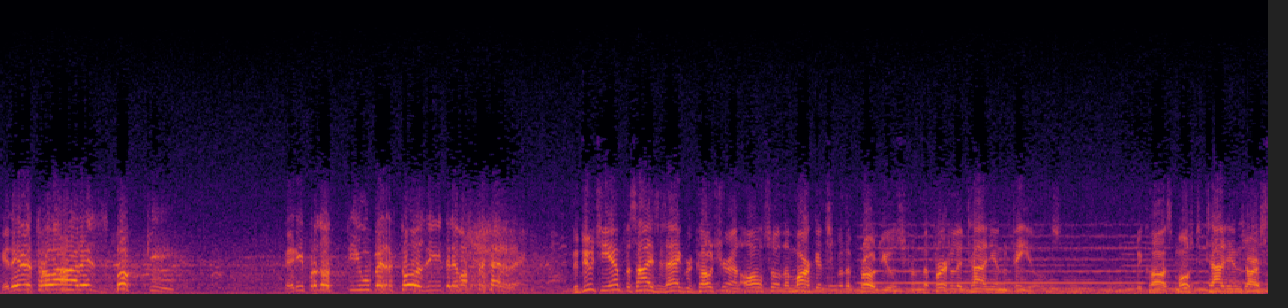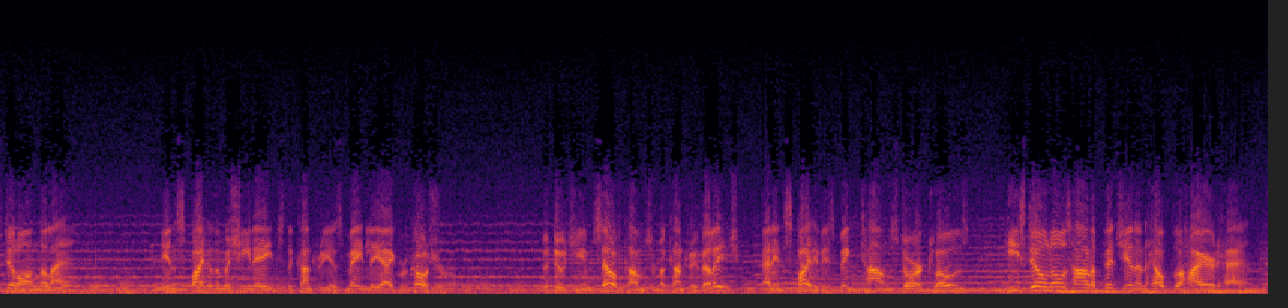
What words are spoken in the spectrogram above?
che deve trovare sbocchi per i prodotti ubertosi delle vostre terre. The Duce emphasizes agriculture and also the markets for the produce from the fertile Italian fields, because most Italians are still on the land. In spite of the machine age, the country is mainly agricultural. The Duce himself comes from a country village, and in spite of his big town store clothes, he still knows how to pitch in and help the hired hands.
